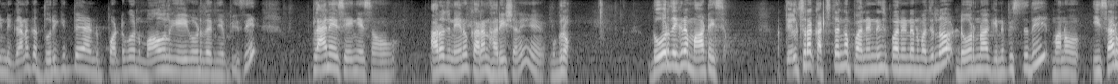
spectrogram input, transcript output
ఇండి గనక దొరికితే అండ్ పట్టుకొని మామూలుగా వేయకూడదని చెప్పేసి ప్లాన్ వేసి ఏం చేసాం. ఆ రోజు నేను కరణ్ హరీష్ అని ముగ్గురం డోర్ దగ్గర మాట వేసాం తెలుసురా ఖచ్చితంగా పన్నెండు నుంచి పన్నెండున్నర మధ్యలో డోర్ నాకు వినిపిస్తుంది. మనం ఈసారి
